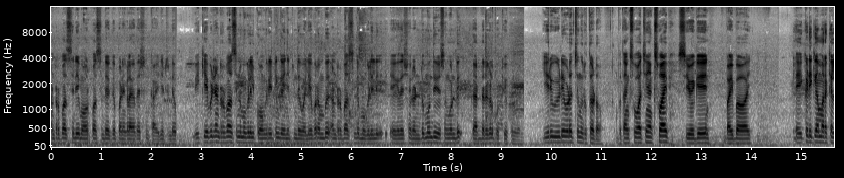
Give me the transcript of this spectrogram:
അണ്ടർപാസിന്റെയും ഓവർപാസിന്റെയും പണികൾ ഏകദേശം കഴിഞ്ഞിട്ടുണ്ട്. വി കെ പി അണ്ടർപാസിന്റെ മുകളിൽ കോൺക്രീറ്റും കഴിഞ്ഞിട്ടുണ്ട്. വലിയ പറമ്പ് അണ്ടർപാസിന്റെ മുകളിൽ ഏകദേശം രണ്ട് മൂന്ന് ദിവസം കൊണ്ട് ഗർഡറുകൾ പൊക്കി വെക്കുന്നുണ്ട് ഈ ഒരു വീഡിയോ ഇവിടെ വെച്ച് നിർത്തട്ടോ അപ്പോൾ thanks for watching X vibe see you again bye bye like അടിക്കാൻ മറക്കല്ല?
